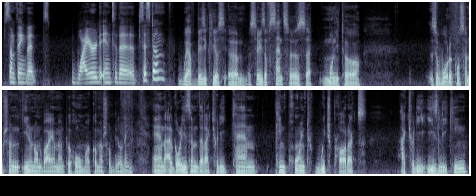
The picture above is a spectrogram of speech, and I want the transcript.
something that's wired into the system? We have basically a, um, a, series of sensors that monitor the water consumption in an environment, a home or commercial building, and algorithm that actually can pinpoint which product actually is leaking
